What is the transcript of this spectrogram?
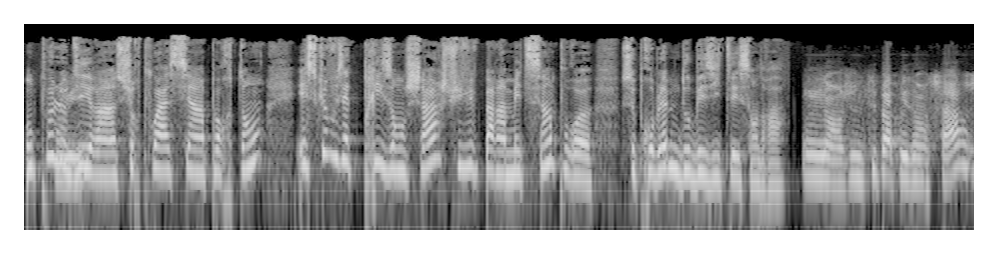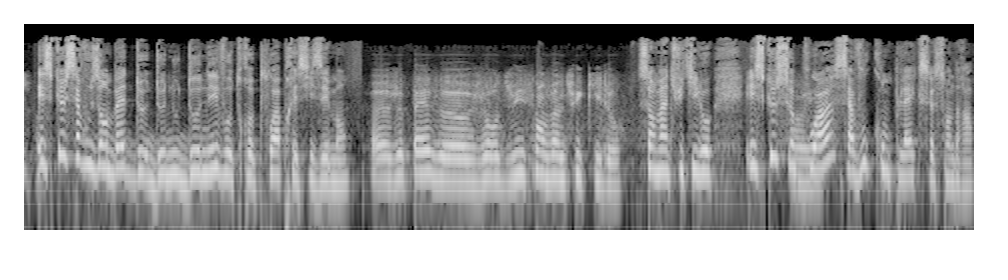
On peut le dire, un surpoids assez important. Est-ce que vous êtes prise en charge, suivie par un médecin pour euh, ce problème d'obésité, Sandra? Non, je ne suis pas prise en charge. Est-ce que ça vous embête de, de nous donner votre poids précisément? Euh, je pèse euh, aujourd'hui 128 kilos. 128 kilos. Est-ce que ce Oui. poids, ça vous complexe, Sandra?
